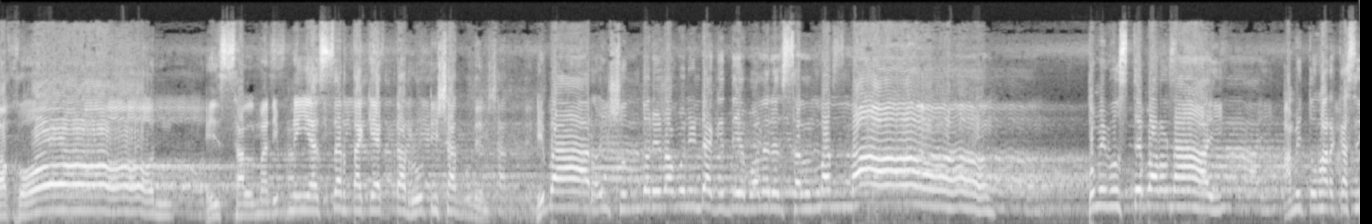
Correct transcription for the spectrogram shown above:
তখন এই সালমান ইবনে ইয়াসার তাকে একটা রুটি স্বাদ দেন। এবার ওই সুন্দরী রমণীটাকে দিয়ে বলে, রে সালমান না তুমি বুঝতে পারো নাই, আমি তোমার কাছে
